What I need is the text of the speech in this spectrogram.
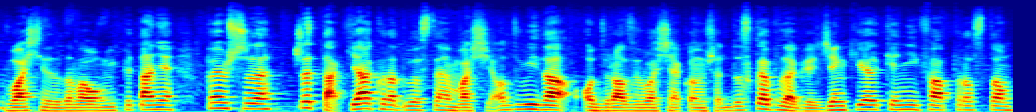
właśnie zadawało mi pytanie. Powiem szczerze, że tak, ja akurat go dostałem właśnie od Wida, od razu właśnie jak on wszedł do sklepu, dzięki wielkie Nifa prosto.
